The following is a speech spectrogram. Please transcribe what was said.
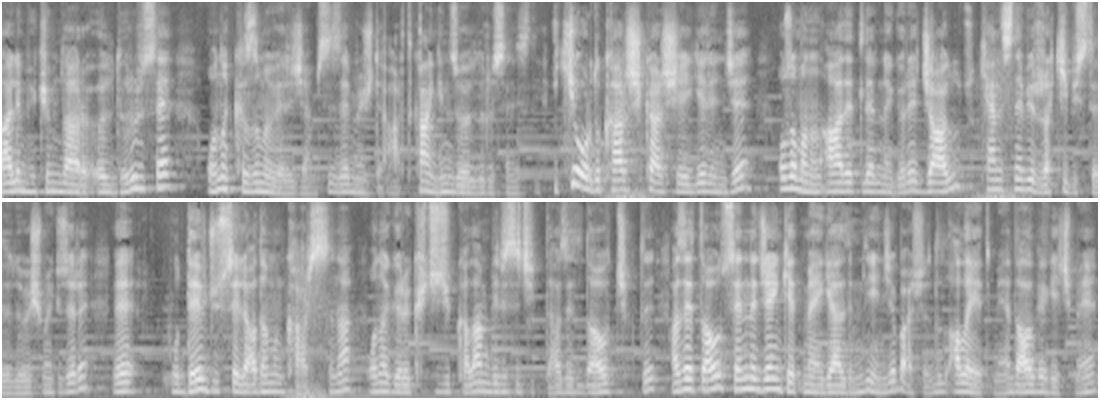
zalim hükümdarı öldürürse ona kızımı vereceğim size müjde artık hanginiz öldürürseniz diye. İki ordu karşı karşıya gelince o zamanın adetlerine göre Calut kendisine bir rakip istedi dövüşmek üzere ve bu dev cüsseli adamın karşısına ona göre küçücük kalan birisi çıktı. Hazreti Davut çıktı. Hazreti Davut seninle cenk etmeye geldim deyince başladı alay etmeye, dalga geçmeye.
